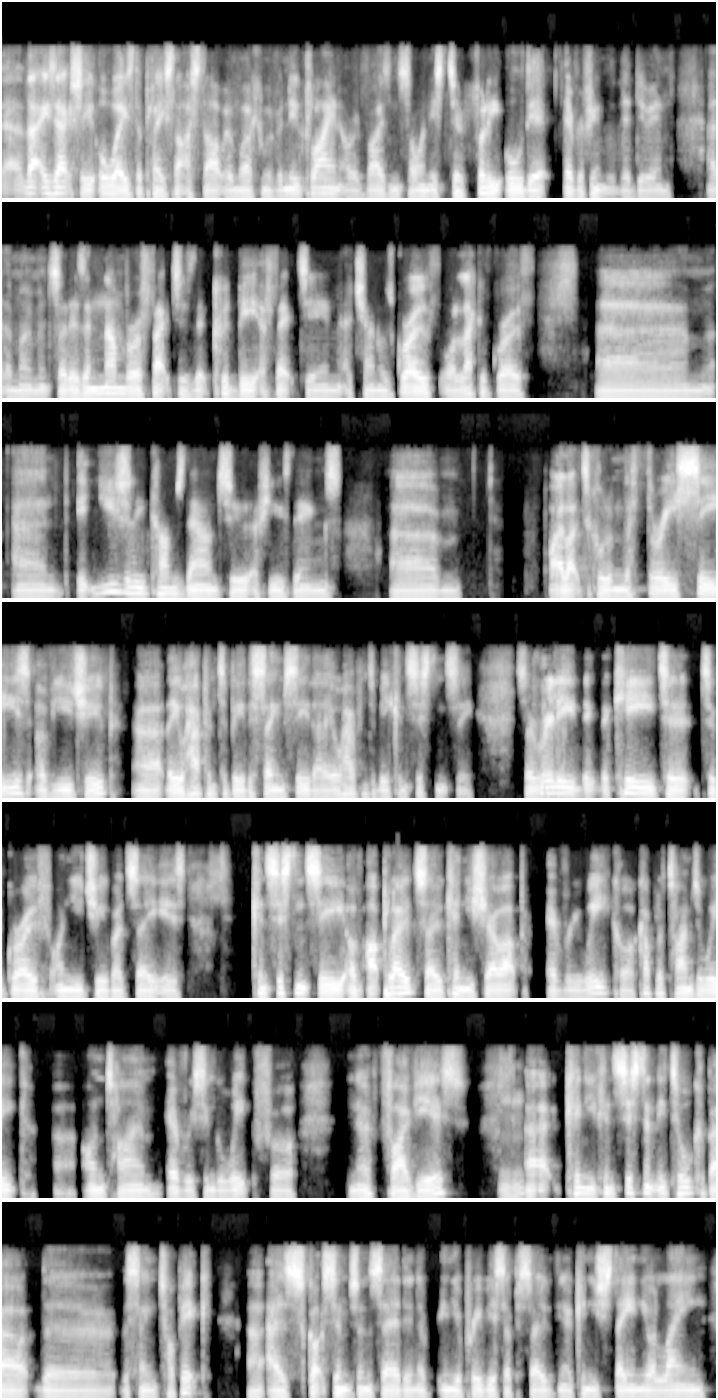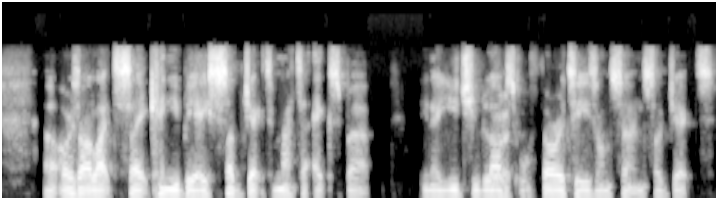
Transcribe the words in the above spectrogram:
uh, that is actually always the place that I start when working with a new client or advising someone is to fully audit everything that they're doing at the moment. So there's a number of factors that could be affecting a channel's growth or lack of growth. Um, and it usually comes down to a few things. Um, I like to call them the three C's of YouTube. Uh, they all happen to be the same C, though. They all happen to be consistency. So really, the, the key to to growth on YouTube, I'd say, is consistency of upload. So can you show up every week or a couple of times a week uh, on time every single week for you know five years? Mhm. Uh, can you consistently talk about the the same topic? Uh, as Scott Simpson said in a, in your previous episode, you know, can you stay in your lane, uh, or as I like to say, can you be a subject matter expert? You know, YouTube loves authorities on certain subjects.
